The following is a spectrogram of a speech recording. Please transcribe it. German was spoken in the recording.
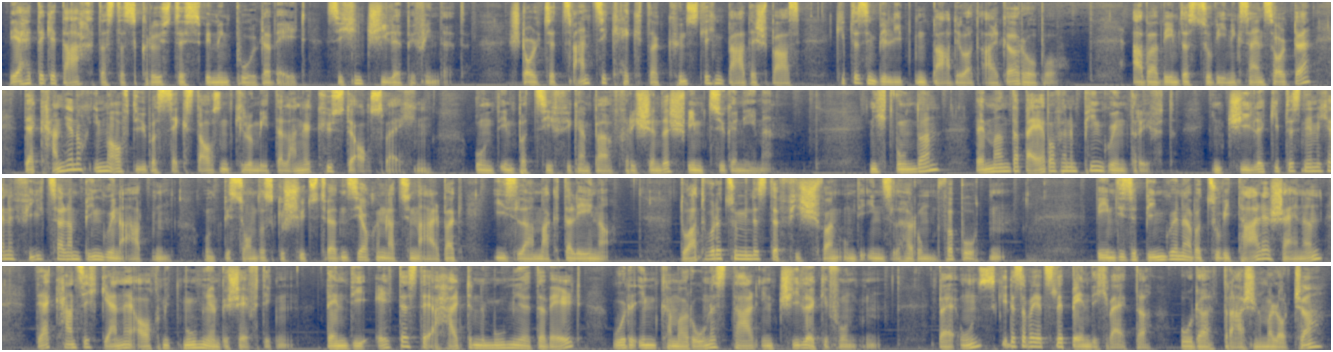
Wer hätte gedacht, dass das größte Swimmingpool der Welt sich in Chile befindet? Stolze 20 Hektar künstlichen Badespaß gibt es im beliebten Badeort Algarrobo. Aber wem das zu wenig sein sollte, der kann ja noch immer auf die über 6000 Kilometer lange Küste ausweichen und im Pazifik ein paar frischende Schwimmzüge nehmen. Nicht wundern, wenn man dabei aber auf einen Pinguin trifft. In Chile gibt es nämlich eine Vielzahl an Pinguinarten und besonders geschützt werden sie auch im Nationalpark Isla Magdalena. Dort wurde zumindest der Fischfang um die Insel herum verboten. Wem diese Pinguine aber zu vital erscheinen, der kann sich gerne auch mit Mumien beschäftigen. Denn die älteste erhaltene Mumie der Welt wurde im Camaronestal in Chile gefunden. Bei uns geht es aber jetzt lebendig weiter, oder Dražen Malocha?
